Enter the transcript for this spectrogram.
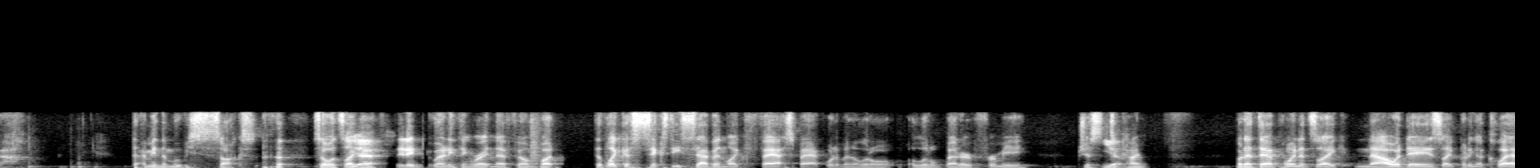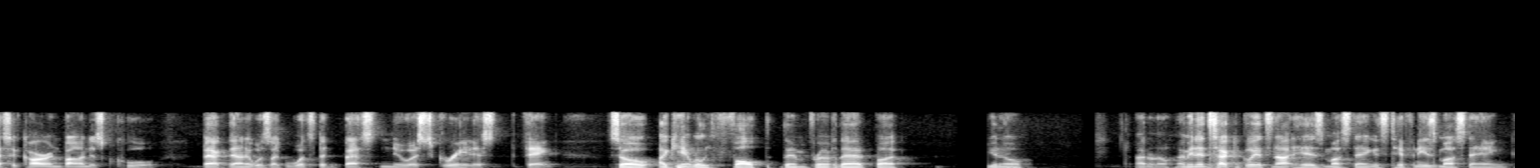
have. I mean, the movie sucks. so it's like Yeah. they didn't do anything right in that film. But that like a 67 like fastback would have been a little a little better for me, just Yeah. to kind of. But at that point, it's like nowadays, like putting a classic car in Bond is cool. Back then, it was like, what's the best, newest, greatest thing? So I can't really fault them for that, but you know, I don't know. I mean, it's technically it's not his Mustang, it's Tiffany's Mustang.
